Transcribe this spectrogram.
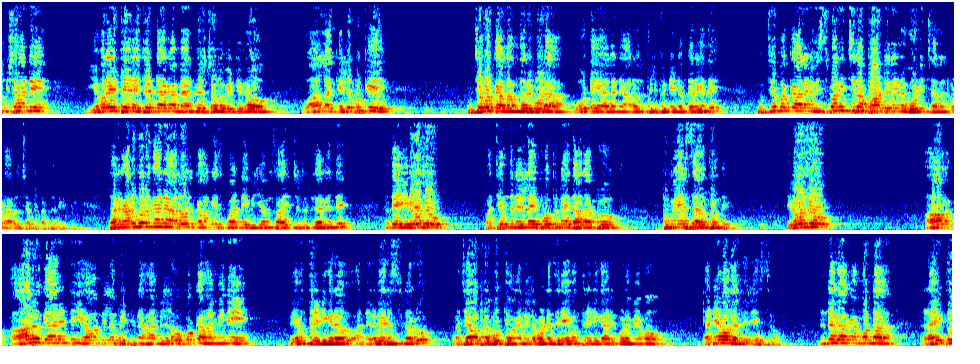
అంశాన్ని ఎవరైతే ఎజెండాగా మేనిఫెస్టోలో పెట్టిరో వాళ్ళ గెలుపుకి ఉద్యమకాలందరూ కూడా ఓటేయాలని ఆ రోజు పిలుపునియడం జరిగింది. ఉద్యమకాలను విస్మరించిన పార్టీలను ఓడించాలని కూడా ఆ రోజు చెప్పడం జరిగింది. దానికి అనుగుణంగానే ఆ రోజు కాంగ్రెస్ పార్టీ విజయం సాధించడం జరిగింది. అయితే ఈరోజు పద్దెనిమిది నెలలు అయిపోతున్నాయి. దాదాపు టూ ఇయర్స్ అవుతుంది. ఈరోజు ఆ- ఆరు గ్యారంటీ హామీలో పెట్టిన హామీలలో ఒక్కొక్క హామీని రేవంత్ రెడ్డి గారు నెరవేరుస్తున్నారు. ప్రజాప్రభుత్వంగా నిలబడ్డది. రేవంత్ రెడ్డి గారికి కూడా మేము ధన్యవాదాలు తెలియజేస్తున్నాం. నిన్నగాక మొన్న రైతు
